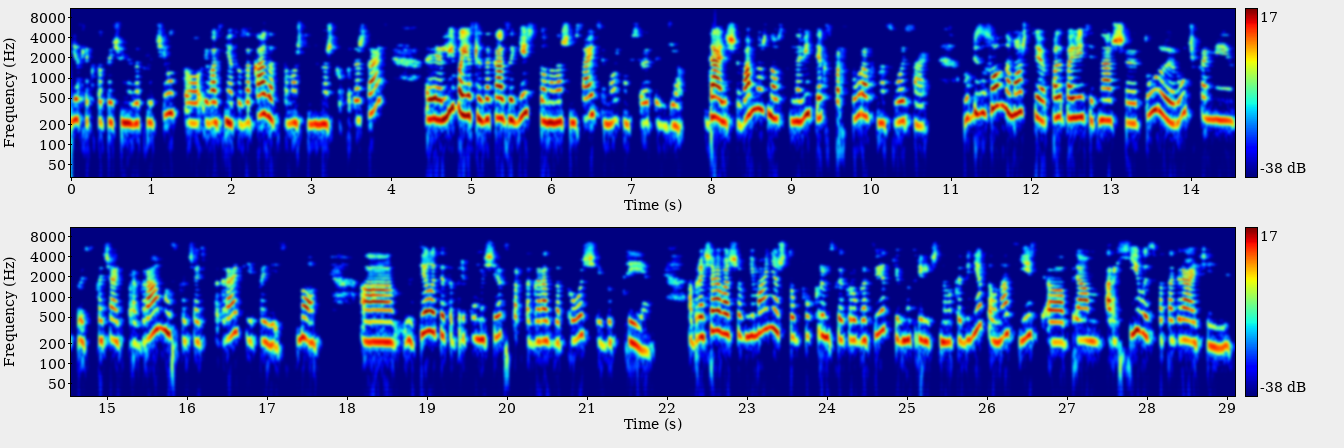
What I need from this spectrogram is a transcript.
если кто-то еще не заключил, то и у вас нет заказов, то можете немножко подождать. Э, либо, если заказы есть, то на нашем сайте можно все это сделать. Дальше вам нужно установить экспорт туров на свой сайт. Вы, безусловно, можете повесить наши туры ручками, то есть скачать программы, скачать фотографии и повесить. Но а, сделать это при помощи экспорта гораздо проще и быстрее. Обращаю ваше внимание, что по крымской кругосветке внутри личного кабинета у нас есть а, прям архивы с фотографиями.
